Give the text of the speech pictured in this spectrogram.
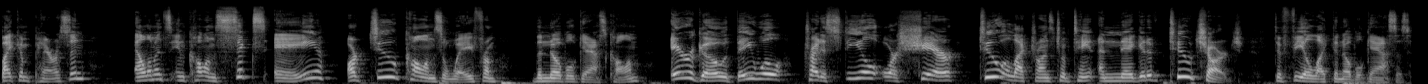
By comparison, elements in column 6a are two columns away from the noble gas column. Ergo, they will try to steal or share two electrons to obtain a negative 2 charge to feel like the noble gases.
